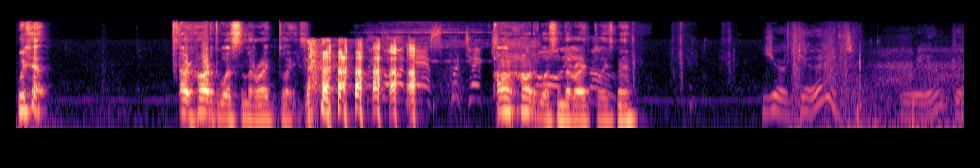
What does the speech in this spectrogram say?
we have. Our heart was in the right place. Our heart was in the right place, man. You're good. Real good.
